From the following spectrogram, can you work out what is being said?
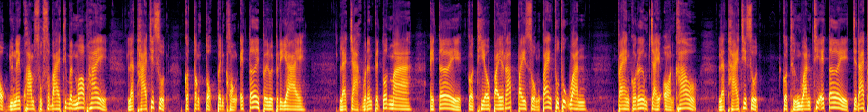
ตกอยู่ในความสุขสบายที่มันมอบให้ และท้ายที่สุดก็ต้องตกเป็นของไอ้เต้ยไปโดยปริยาย และจากวันนั้นเป็นต้นมา ไอ้เต้ยก็เที่ยวไปรับไปส่งแป้งทุกๆวัน แป้งก็เริ่มใจอ่อนเข้า และท้ายที่สุดก็ถึงวันที่ไอ้เต้ยจะได้เผ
